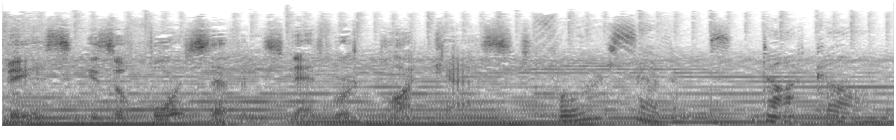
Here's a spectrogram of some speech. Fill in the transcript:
This is a 4 Sevens Network podcast. 47s.com.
